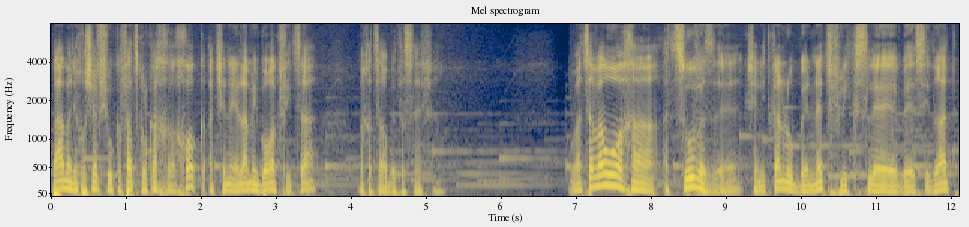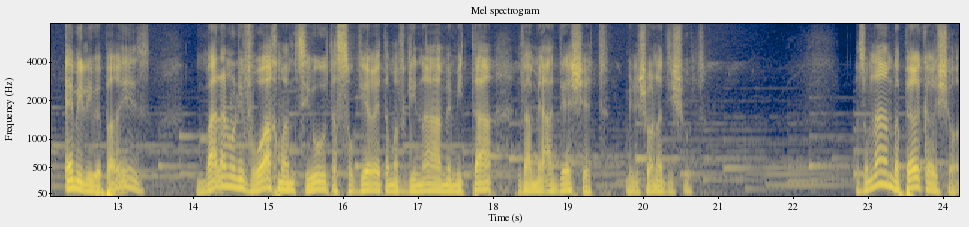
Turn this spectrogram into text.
פעם אני חושב שהוא קפץ כל כך רחוק עד שנעלם מבור הקפיצה בחצר בית הספר. ובמצב הרוח העצוב הזה, כשנתקלנו בנטפליקס בסדרת אמילי בפריז, בא לנו לברוח מהמציאות הסוגרת, המפגינה, הממיתה והמעדשת, מלשון אדישות. אז אמנם בפרק הראשון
